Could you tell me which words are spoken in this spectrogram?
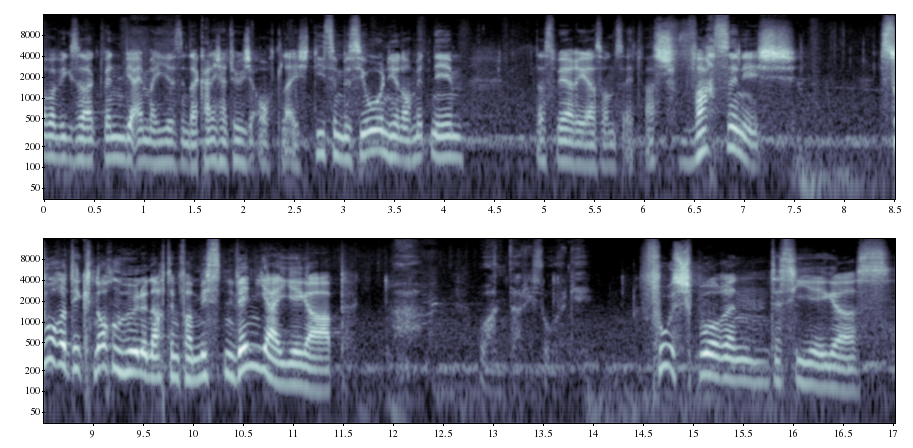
Aber wie gesagt, wenn wir einmal hier sind, da kann ich natürlich auch gleich diese Mission hier noch mitnehmen. Das wäre ja sonst etwas schwachsinnig. Suche die Knochenhöhle nach dem vermissten Venja-Jäger ab. Fußspuren des Jägers.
